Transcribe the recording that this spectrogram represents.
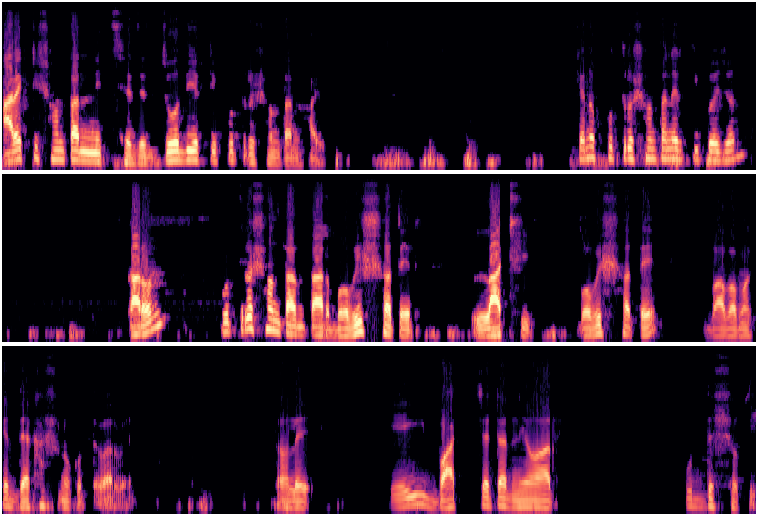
আরেকটি সন্তান নিচ্ছে যে যদি একটি পুত্র সন্তান হয়। কেন পুত্র সন্তানের কি প্রয়োজন? কারণ পুত্র সন্তান তার ভবিষ্যতের লাঠি, ভবিষ্যতে বাবা মাকে দেখাশুনো করতে পারবে। তাহলে এই বাচ্চাটা নেওয়ার উদ্দেশ্য কি?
